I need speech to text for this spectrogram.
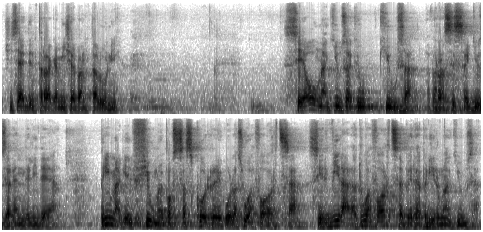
ci sei dentro la camicia e i pantaloni? se ho una chiusa chiusa, la stessa chiusa rende l'idea, prima che il fiume possa scorrere con la sua forza, servirà la tua forza per aprire una chiusa,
